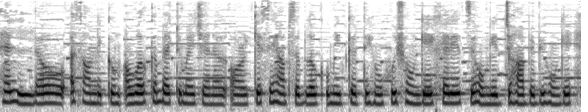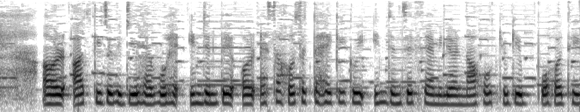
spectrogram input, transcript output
हेलो अस्सलाम वालेकुम और welcome back to my channel और कैसे हैं आप सब लोग? उम्मीद करती हूँ खुश होंगे, खैरियत से होंगे, जहाँ पे भी होंगे। और आज की जो वीडियो है वो है इंजन पे। और ऐसा हो सकता है कि कोई इंजन से फैमिलियर ना हो, क्योंकि बहुत ही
